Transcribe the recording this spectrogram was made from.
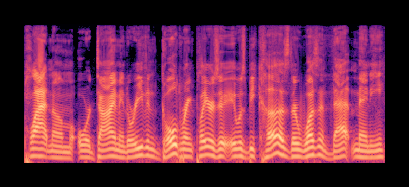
platinum or diamond or even gold rank players, it, it was because there wasn't that many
